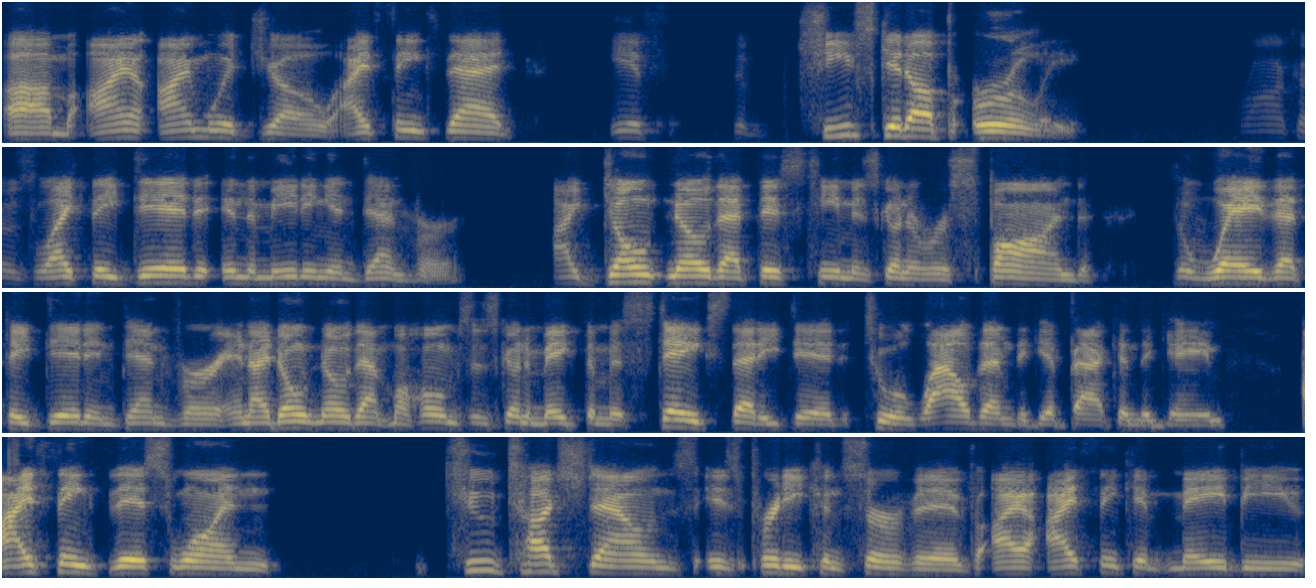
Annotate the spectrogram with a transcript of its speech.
Um, I I'm with Joe. I think that if the Chiefs get up early, Broncos like they did in the meeting in Denver, I don't know that this team is going to respond the way that they did in Denver. And I don't know that Mahomes is going to make the mistakes that he did to allow them to get back in the game. I think this one, two touchdowns, is pretty conservative. I, I think it may be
